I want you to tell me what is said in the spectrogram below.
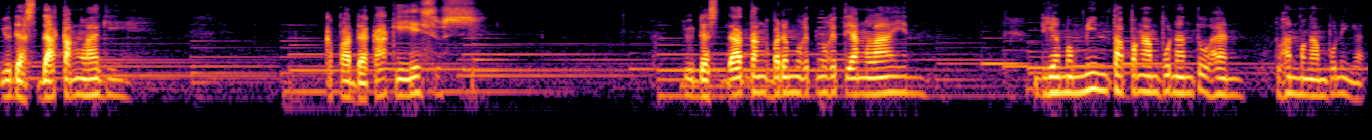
Yudas datang lagi kepada kaki Yesus. Yudas datang kepada murid-murid yang lain. Dia meminta pengampunan Tuhan. Tuhan mengampuni enggak?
